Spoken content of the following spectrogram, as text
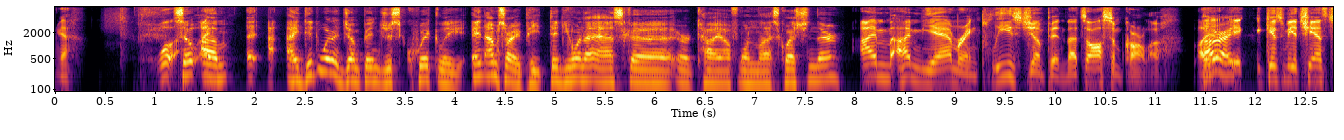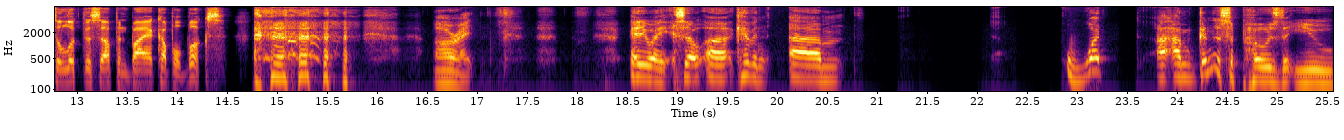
yeah. Well, so I, um, I, I, did want to jump in just quickly, and I'm sorry, Pete. Did you want to ask uh, or tie off one last question there? I'm I'm yammering. Please jump in. That's awesome, Carlo. All right. It, it gives me a chance to look this up and buy a couple books. All right. Anyway, so uh, Kevin, um, what I, am going to suppose that you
